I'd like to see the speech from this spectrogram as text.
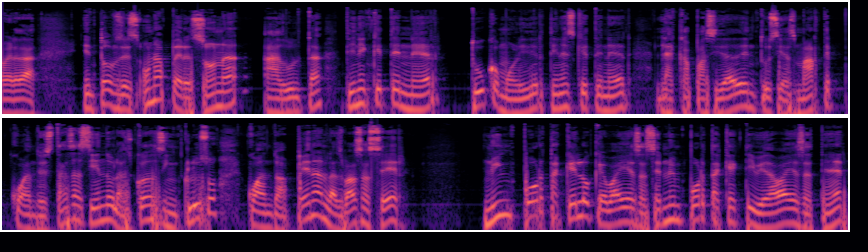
verdad. Entonces, una persona adulta tiene que tener, tú como líder tienes que tener la capacidad de entusiasmarte cuando estás haciendo las cosas, incluso cuando apenas las vas a hacer. No importa qué es lo que vayas a hacer, no importa qué actividad vayas a tener,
